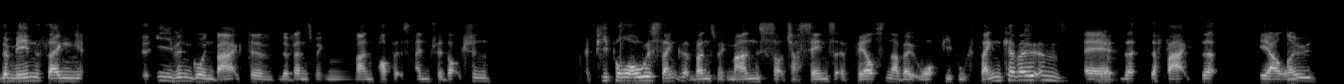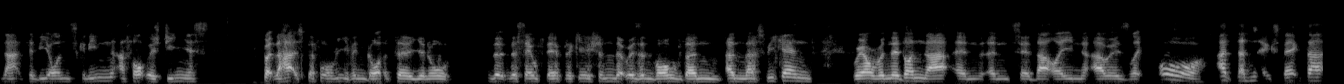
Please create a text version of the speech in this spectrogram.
The main thing, even going back to the Vince McMahon puppets introduction, people always think that Vince McMahon's such a sensitive person about what people think about him. Uh, Yep. That the fact that he allowed that to be on screen, I thought was genius. But that's before we even got to you know the, the self-deprecation that was involved in in this weekend. Where when they done that and, and said that line, I was like, oh, I didn't expect that.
